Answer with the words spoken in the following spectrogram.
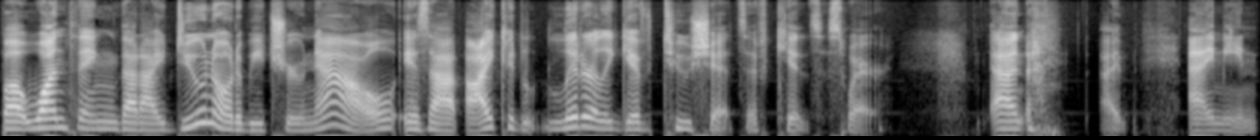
But one thing that I do know to be true now is that I could literally give two shits if kids swear. And I I mean,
